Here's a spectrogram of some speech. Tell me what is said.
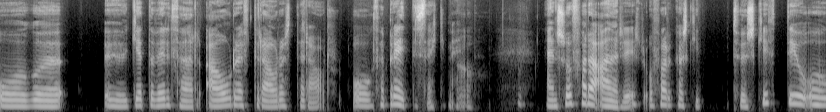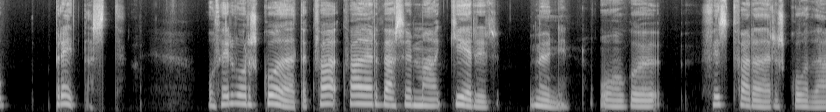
og uh, uh, geta verið þar ár eftir ár eftir ár og það breytist ekki neitt. Já. En svo fara aðrir og fara kannski tvö skipti og breytast. Og þeir voru að skoða þetta, Hva, hvað er það sem að gerir munin? Og uh, fyrst fara þeir að skoða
